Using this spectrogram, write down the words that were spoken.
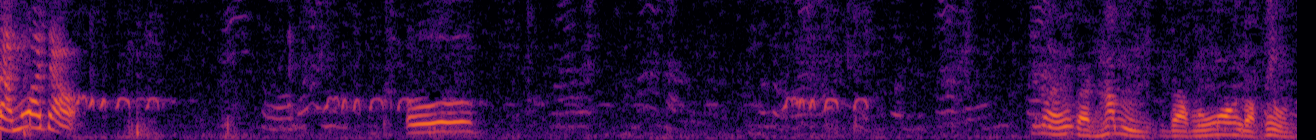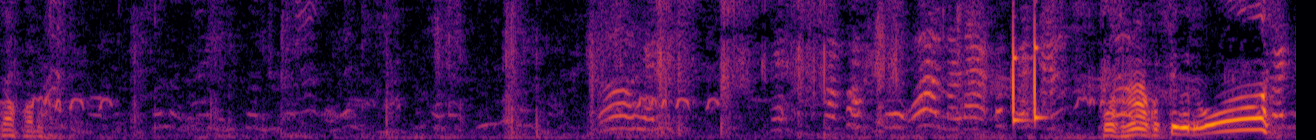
ล่ะงัวเจ้า โอ้ที่เราก็ทำดอกมะม่วงดอกนี่เจ้าคนเออเห็นเห็นเขาเขาปลูกอ้อมมาละก็เป็นหยังปวดห้าก็ตื่นโอ้ยเป็นหยัง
